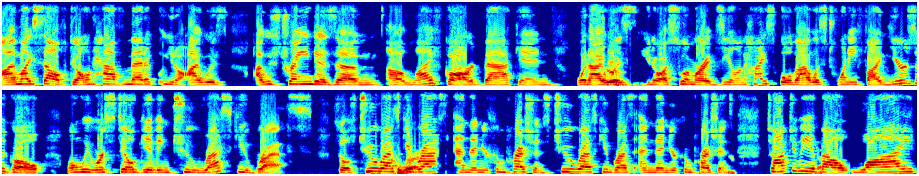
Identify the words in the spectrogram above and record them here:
I myself don't have medical, you know, I was I was trained as a, a lifeguard back in when I sure. was, you know, a swimmer at Zeeland High School. That was 25 years ago when we were still giving two rescue breaths. So it's two rescue Correct. breaths and then your compressions, two rescue breaths and then your compressions. Talk to me about why,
